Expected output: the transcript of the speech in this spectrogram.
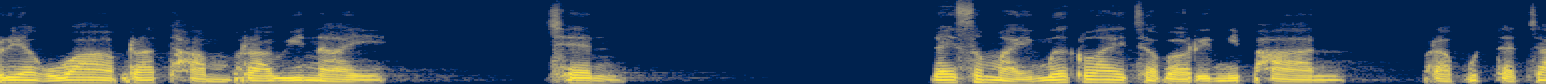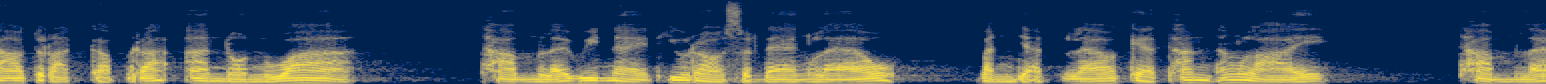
เรียกว่าพระธรรมพระวินัย เช่น ในสมัยเมื่อใกล้จะบรินิพานพระพุทธเจ้าตรัสกับพระอานนท์ว่า ธรรมและวินัยที่เราแสดงแล้ว บัญญัติแล้วแก่ท่านทั้งหลาย ธรรมและ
